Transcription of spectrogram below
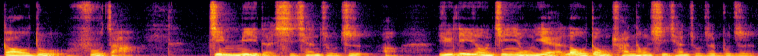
高度复杂、精密的洗钱组织啊。与利用金融业漏洞传统洗钱组织不止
